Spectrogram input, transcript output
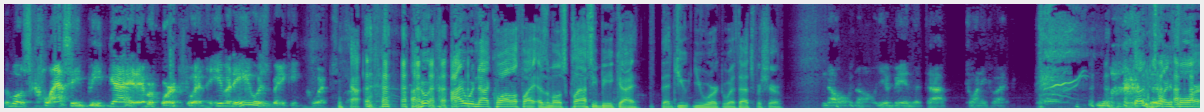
the most classy beat guy I'd ever worked with. Even he was making quips. I, would- I would not qualify as the most classy beat guy that you you worked with. That's for sure. No, no, you'd be in the top 25. I'm 24.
